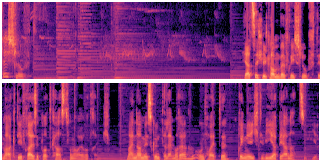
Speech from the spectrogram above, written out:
Frischluft. Herzlich willkommen bei Frischluft, dem Aktivreise-Podcast von Eurotrek. Mein Name ist Günther Lämmerer und heute bringe ich die Via Berna zu dir.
